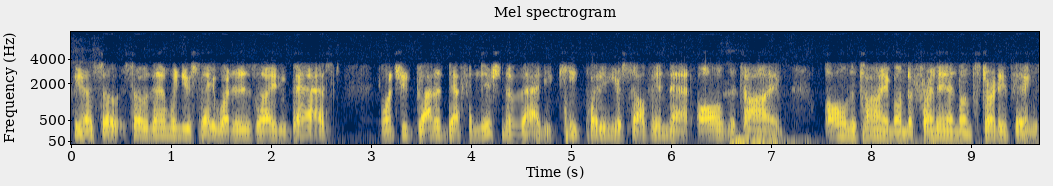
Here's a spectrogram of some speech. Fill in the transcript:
You know, so so then when you say what it is that I do best, once you've got a definition of that, you keep putting yourself in that all the time, all the time on the front end, on starting things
